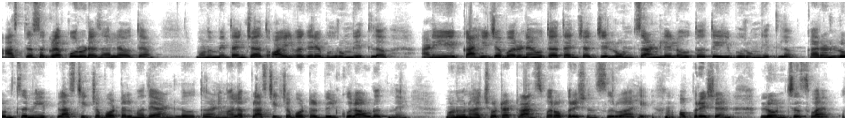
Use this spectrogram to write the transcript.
आज त्या सगळ्या कोरड्या झाल्या होत्या. म्हणून मी त्यांच्यात ऑइल वगैरे भरून घेतलं. आणि काही ज्या बरण्या होत्या त्यांच्यात जे लोणचं आणलेलं होतं तेही भरून घेतलं. कारण लोणचं मी प्लास्टिकच्या बॉटलमध्ये आणलं होतं आणि मला प्लास्टिकच्या बॉटल बिलकुल आवडत नाही. म्हणून हा छोटा ट्रान्सफर ऑपरेशन सुरू आहे. ऑपरेशन लोणचं स्वॅप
